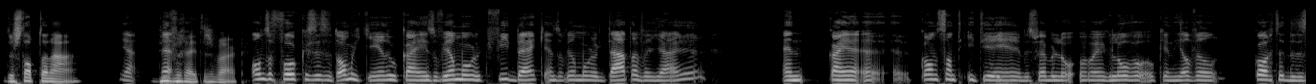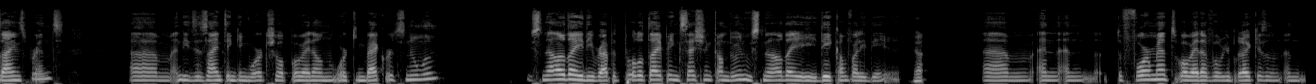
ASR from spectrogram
de stap daarna. Ja. Die vergeten ze vaak. Onze focus is het omgekeerde. Hoe kan je zoveel mogelijk feedback en zoveel mogelijk data vergaren? En kan je eh, eh, constant itereren. Dus belo- wij geloven ook in heel veel korte design sprints. Ehm, en die design thinking workshop, wat wij dan working backwards noemen. Hoe sneller dat je die rapid prototyping session kan doen, hoe sneller dat je je idee kan valideren. Ja. Ehm, en, en de format wat wij daarvoor gebruiken is een, een,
